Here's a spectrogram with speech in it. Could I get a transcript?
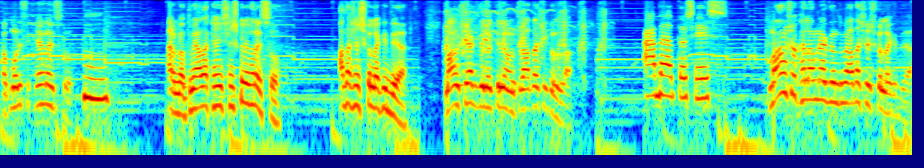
সব মরিচ খেয়ে ফেলাইছো? হুম। আর না তুমি আদা খাই শেষ করে ফেলাইছো? আদা শেষ করলা কি দিয়া? মাংস একদিনও কিনলাম তুমি আদা কি করলা? আদা তো শেষ। মাংস খেলাম না একদিন তুমি আদা শেষ করলা দিয়া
